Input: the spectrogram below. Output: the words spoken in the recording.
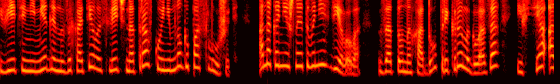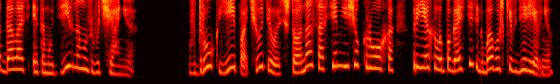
Вете немедленно захотелось лечь на травку и немного послушать. Она, конечно, этого не сделала, зато на ходу прикрыла глаза и вся отдалась этому дивному звучанию. Вдруг ей почудилось, что она совсем еще кроха, приехала погостить к бабушке в деревню.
